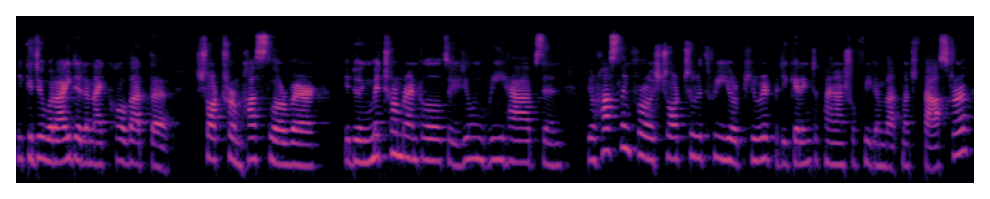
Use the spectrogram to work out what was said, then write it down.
You could do what I did, and I call that the short term hustler, where you're doing midterm rentals or you're doing rehabs and you're hustling for a short two to three year period, but you're getting to financial freedom that much faster.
